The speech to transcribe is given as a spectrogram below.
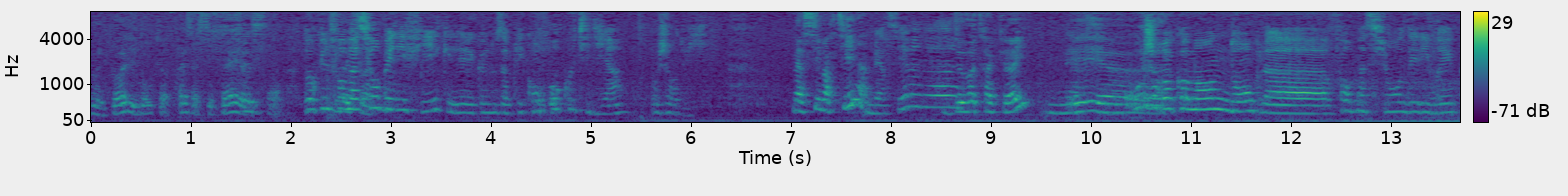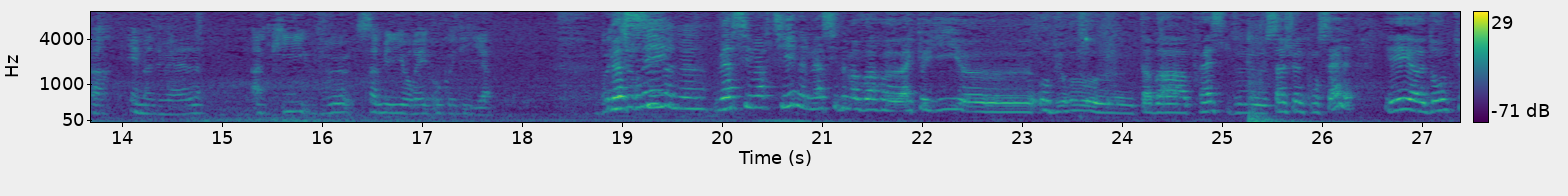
bricoles et donc après ça s'est fait. ça. Donc une formation bénéfique et que nous appliquons au quotidien aujourd'hui. Merci Martine Merci Emmanuel. de votre accueil. Merci. Et, euh. Je recommande donc la formation délivrée par Emmanuel à qui veut s'améliorer au quotidien. Bonne Merci. journée Emmanuel. Merci Martine, merci de m'avoir euh, accueilli euh, au bureau euh, tabac presse de Saint-Jean-de-Concel. Et donc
